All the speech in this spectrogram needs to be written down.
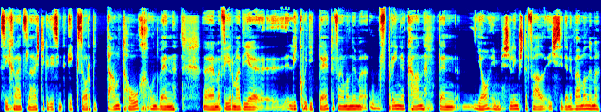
Sicherheitsleistungen, die sind exorbitant hoch. Und wenn ähm, eine Firma die äh, Liquidität auf einmal nicht mehr aufbringen kann, dann ja, im schlimmsten Fall ist sie dann auf einmal nicht mehr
